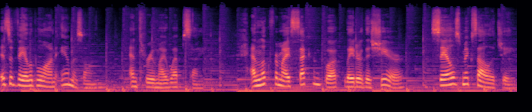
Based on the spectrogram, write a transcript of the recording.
is available on Amazon and through my website. And look for my second book later this year Sales Mixology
